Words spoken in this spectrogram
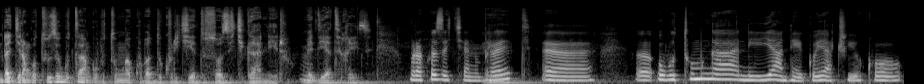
ndagira ngo tuze gutanga ubutumwa ku badukurikiye dusoza ikiganiro. Mediyaterize murakoze cyane burayiti ubutumwa ni ya ntego yacu y'uko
